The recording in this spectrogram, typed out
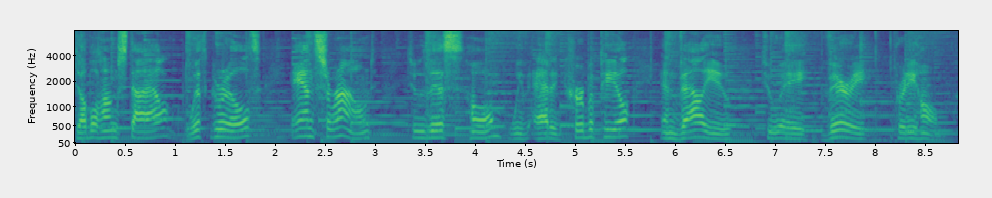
double hung style with grills and surround to this home. We've added curb appeal and value to a very pretty home.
